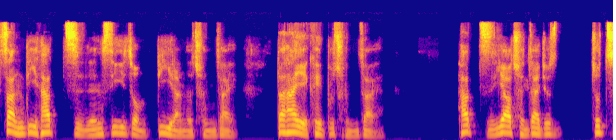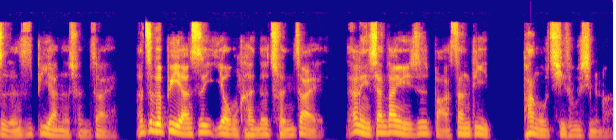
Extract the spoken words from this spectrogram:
上帝他只能是一种必然的存在，但他也可以不存在。他只要存在就是就只能是必然的存在。那这个必然是永恒的存在，那你相当于是把上帝判无期徒刑嘛？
